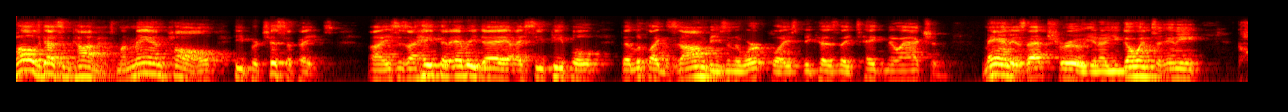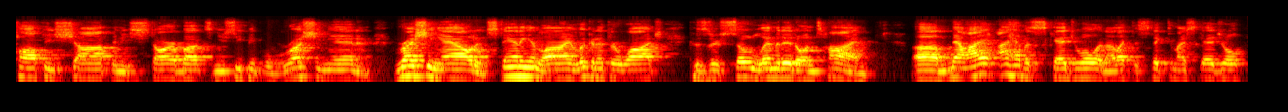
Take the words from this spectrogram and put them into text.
Paul's got some comments. My man, Paul, he participates. Uh, he says, I hate that every day I see people that look like zombies in the workplace because they take no action. Man, is that true? You know, you go into any coffee shop, any Starbucks, and you see people rushing in and rushing out and standing in line, looking at their watch because they're so limited on time. Um, now, I, I have a schedule and I like to stick to my schedule.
